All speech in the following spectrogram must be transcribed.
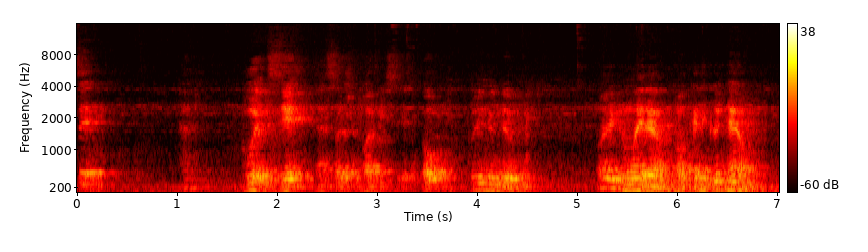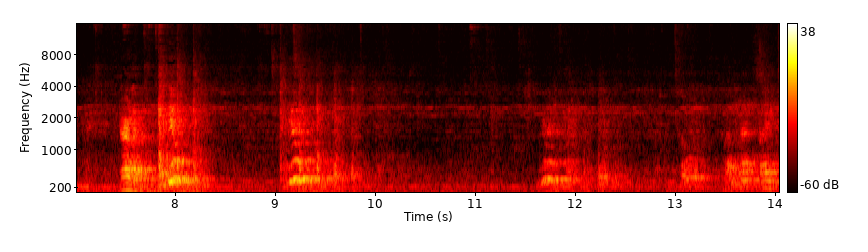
Sit. Good sit. That's such a puppy sit. Oh, what are you going to do? Oh, you're going to lay down. Okay, good now. Darla, here. Come here. Oh, that side.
